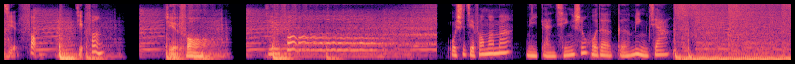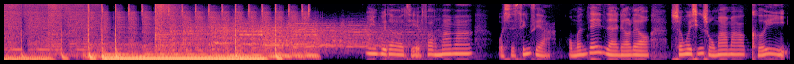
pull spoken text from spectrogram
解放，解放，解放，解放。我是解放妈妈，你感情生活的革命家。欢迎回到解放妈妈，我是 Cynthia。我们这一集来聊聊，身为新手妈妈可以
